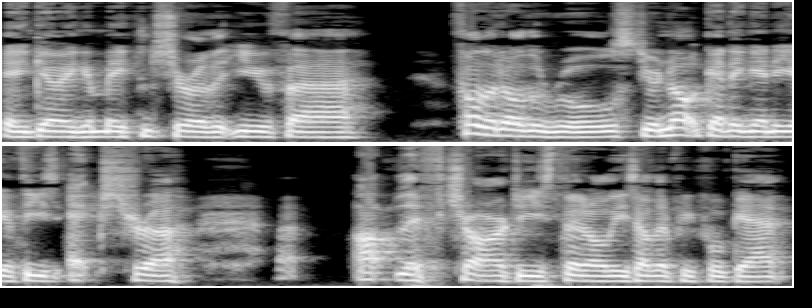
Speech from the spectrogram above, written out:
in going and making sure that you've, uh, followed all the rules. You're not getting any of these extra uh, uplift charges that all these other people get.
